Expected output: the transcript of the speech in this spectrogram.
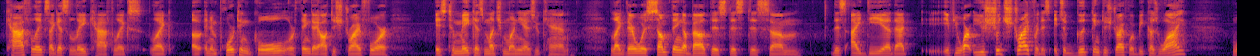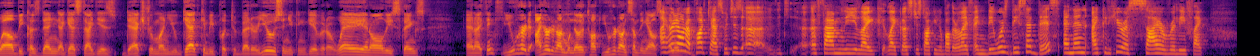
Catholics, I guess lay Catholics, like a, an important goal or thing they ought to strive for is to make as much money as you can. Like there was something about this this this um this idea that if you are you should strive for this. It's a good thing to strive for because why? Well, because then I guess the idea is the extra money you get can be put to better use and you can give it away and all these things. And I think you heard I heard it on another talk. You heard it on something else. I heard it on a podcast, which is a, a family like like us just talking about their life, and they were they said this, and then I could hear a sigh of relief, like,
